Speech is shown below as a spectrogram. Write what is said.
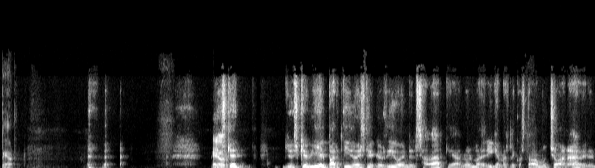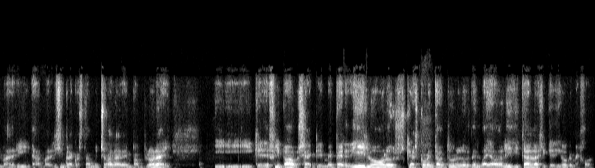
peor. Es que yo es que vi el partido ese que os digo en el Sadar, que ganó el Madrid, que además le costaba mucho ganar en el Madrid. Al Madrid siempre le ha costado mucho ganar en Pamplona y, y, y, quedé flipado. O sea que me perdí luego los que has comentado tú, los del Valladolid y tal, así que digo que mejor.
